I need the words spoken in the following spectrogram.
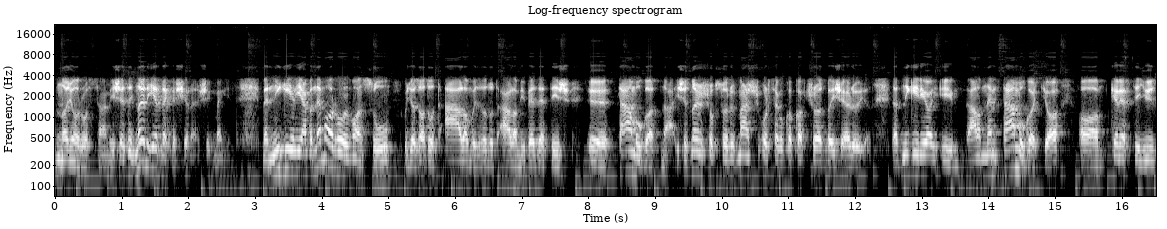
nagyon rossz szám. És ez egy nagyon érdekes jelenség megint. Mert Nigériában nem arról van szó, hogy az adott állam, vagy az adott állami vezetés ö, támogatná, és ez nagyon sokszor más országokkal kapcsolatban is előjön. Tehát Nigéria állam nem támogatja a keresztény,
